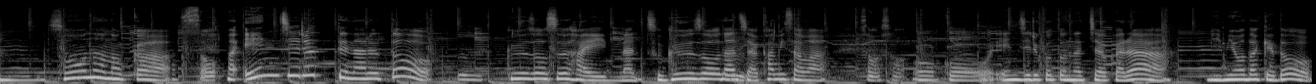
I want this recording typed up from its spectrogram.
んそうなのか。そまあ演じるってなるとう、うん、偶像崇拝なそう偶像になっちゃう、神様そうそう。をこう演じることになっちゃうから微妙だけど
